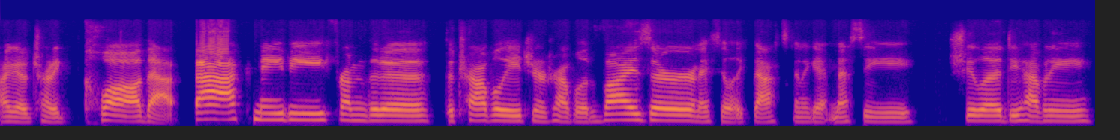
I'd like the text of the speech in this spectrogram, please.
I gotta try to claw that back maybe from the, the travel agent or travel advisor. And I feel like that's gonna get messy. Sheila, do you have any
